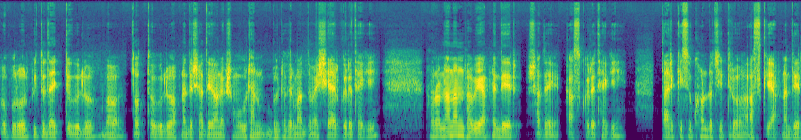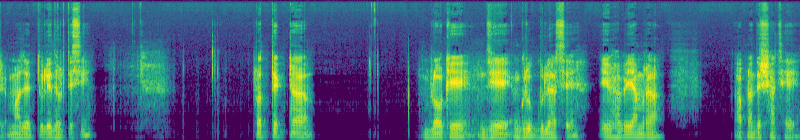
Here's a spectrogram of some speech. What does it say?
উপর অর্পিত দায়িত্বগুলো বা তথ্যগুলো আপনাদের সাথে অনেক সময় উঠান বৈঠকের মাধ্যমে শেয়ার করে থাকি। আমরা নানানভাবে আপনাদের সাথে কাজ করে থাকি। তার কিছু খণ্ডচিত্র আজকে আপনাদের মাঝে তুলে ধরতেছি। প্রত্যেকটা ব্লকে যে গ্রুপগুলো আছে এইভাবেই আমরা আপনাদের সাথে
